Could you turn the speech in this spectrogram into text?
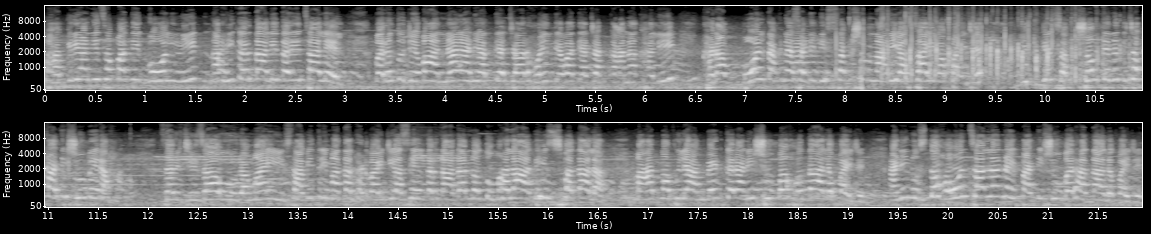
भाकरी आणि चपाती गोल नीट नाही करता आली तरी चालेल. परंतु जेव्हा अन्याय आणि अत्याचार होईल तेव्हा त्याच्या कानाखाली खडा बोल टाकण्यासाठी ती सक्षम नाही असायला पाहिजे. इतके सक्षमतेने तिच्या पाठीशी उभे राहा. जर जिजाऊ रमाई सावित्री माता घडवायची असेल तर दादांना तुम्हाला आधी स्वतःला महात्मा फुले आंबेडकर आणि शुभ होता आलं पाहिजे. आणि नुसतं होऊन चालणार नाही पाठीशी उभं राहता आलं पाहिजे.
